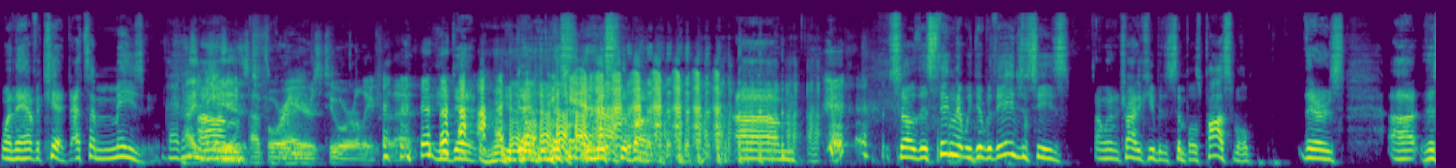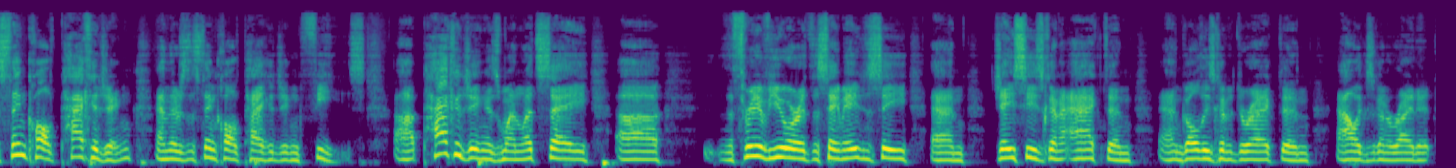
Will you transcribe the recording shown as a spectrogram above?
when they have a kid. That's amazing. That I is Um, jizzed That's four great. years too early for that. You did. You did. You missed, you missed the boat. Um, so this thing that we did with the agencies, I'm going to try to keep it as simple as possible. There's uh, this thing called packaging, and there's this thing called packaging fees. Uh, packaging is when, let's say, uh, the three of you are at the same agency, and JC's going to act, and and Goldy's going to direct, and Alec is going to write it.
